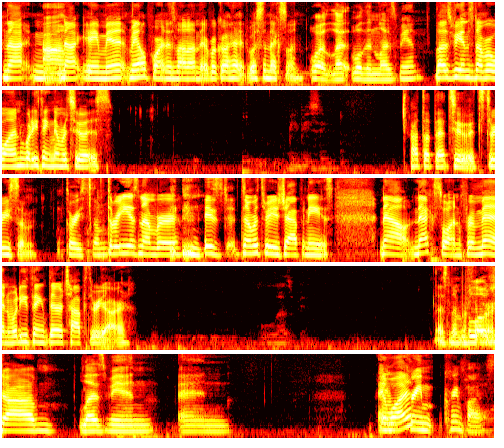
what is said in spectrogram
Not n- Um, not gay ma- male porn is not on there. But go ahead. What's the next one? What? Le- well, then lesbian. Lesbians number one. What do you think number two is? BBC. I thought that too. It's threesome. Threesome. Three is number is number three is Japanese. Now next one for men. What do you think their top three are? Lesbian. That's number four. Blowjob, lesbian, and And what? Cream cream pies.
